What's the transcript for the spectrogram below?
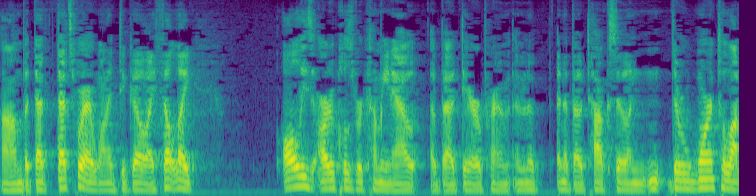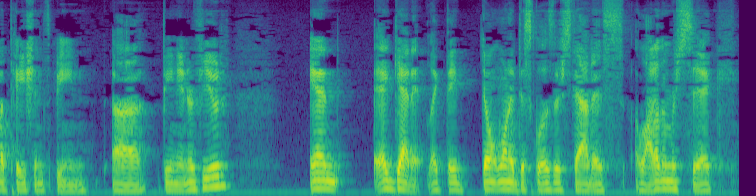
Um, but that that's where I wanted to go. I felt like all these articles were coming out about Daraprim and, and about Toxo, and there weren't a lot of patients being uh, being interviewed. And I get it; like they don't want to disclose their status. A lot of them are sick.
